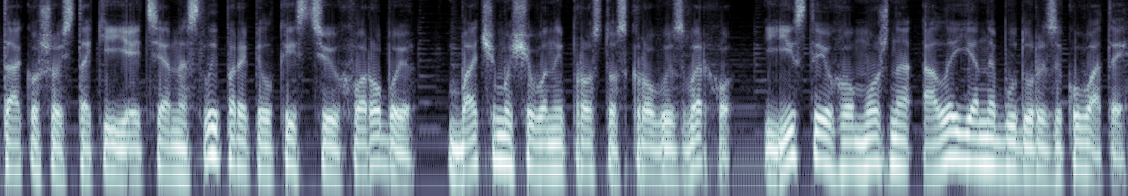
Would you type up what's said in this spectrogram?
Також ось такі яйця несли перепілки з цією хворобою. Бачимо, що вони просто з кров'ю зверху, їсти його можна, але я не буду ризикувати.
